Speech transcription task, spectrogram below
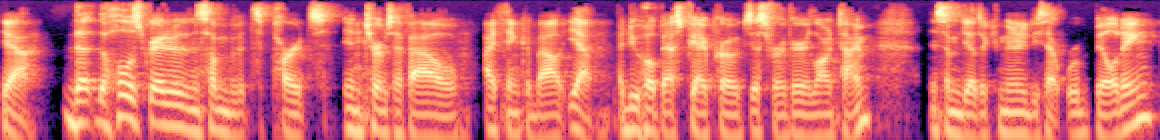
Yeah. The, the whole is greater than some of its parts in terms of how I think about, yeah, I do hope SPI Pro exists for a very long time in some of the other communities that we're building.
